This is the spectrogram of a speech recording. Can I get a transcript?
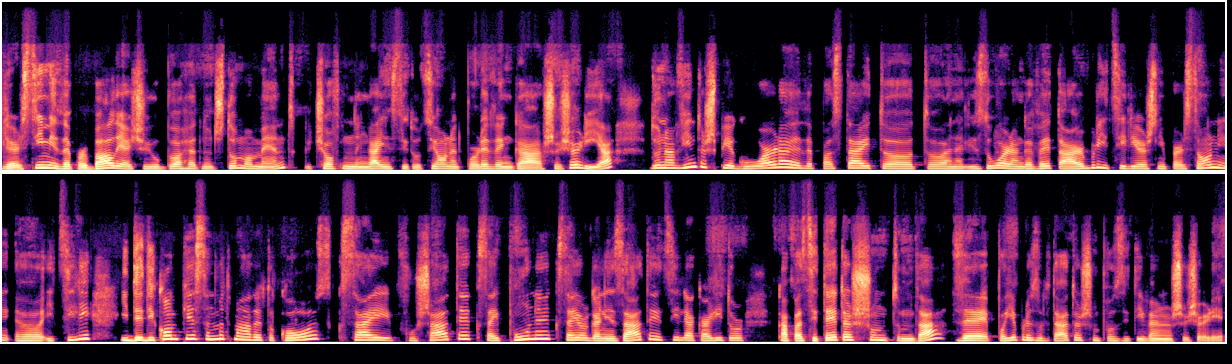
vlerësimi dhe përballja që ju bëhet në çdo moment, qoftë nga institucionet, por edhe nga shoqëria, do na vijnë të shpjeguara edhe pastaj të të analizuara nga vetë Arbri, i cili është një person i, i cili i dedikon pjesën më të madhe të kohës kësaj fushate, kësaj pune, kësaj organizate e cila ka rritur kapacitete shumë të mëdha dhe po jep rezultate shumë pozitive në shoqëri.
